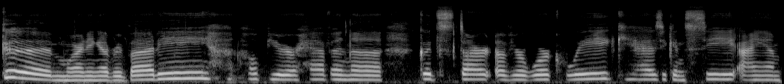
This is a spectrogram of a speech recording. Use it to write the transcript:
Good morning, everybody. Hope you're having a good start of your work week. As you can see, I am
